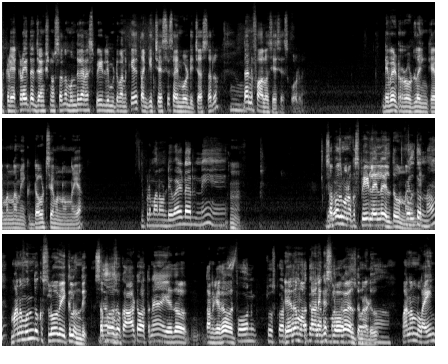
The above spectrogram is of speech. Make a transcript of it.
అక్కడ ఎక్కడైతే జంక్షన్ వస్తుందో ముందుగానే స్పీడ్ లిమిట్ మనకి తగ్గించేసి సైన్ బోర్డు ఇచ్చేస్తారు. దాన్ని ఫాలో చేసేసుకోవడమే. డివైడర్ రోడ్లో ఇంకేమన్నా మీకు డౌట్స్ ఏమన్నా ఉన్నాయా? ఇప్పుడు మనం డివైడర్ని సపోజ్ మనం ఒక స్పీడ్ లైన్లో వెళ్తూ ఉన్నాం వెళ్తున్నాం. మన ముందు ఒక స్లో వెహికల్ ఉంది. సపోజ్. ఒక ఆటో అతనే ఏదో తనకేదో ఫోన్ చూసుకోవడం ఏదో మొత్తానికి స్లోగా. వెళ్తున్నాడు. మనం లైన్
